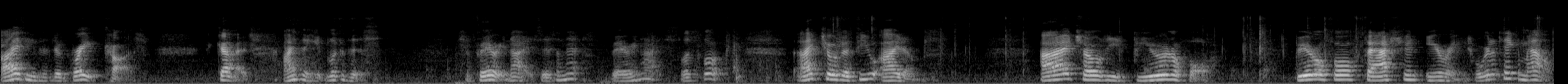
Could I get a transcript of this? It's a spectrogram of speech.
I think it's a great cause. Guys, I think, look at this. It's very nice, isn't it? Very nice. Let's look. I chose a few items. I chose these beautiful, beautiful fashion earrings. We're going to take them out.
